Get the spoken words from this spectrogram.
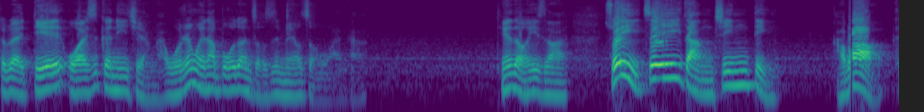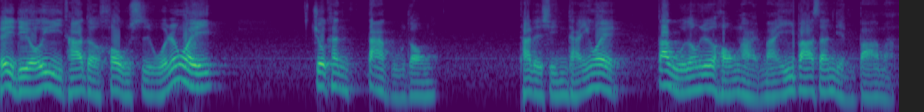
对不对？跌，我还是跟你讲啊，我认为它波段走势没有走完啊，听得懂意思吗？所以这一档金顶，好不好？可以留意它的后市。我认为就看大股东他的心态，因为大股东就是红海买一八三点八嘛，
